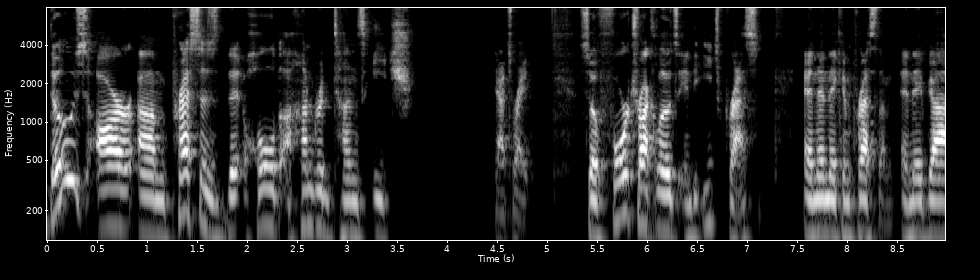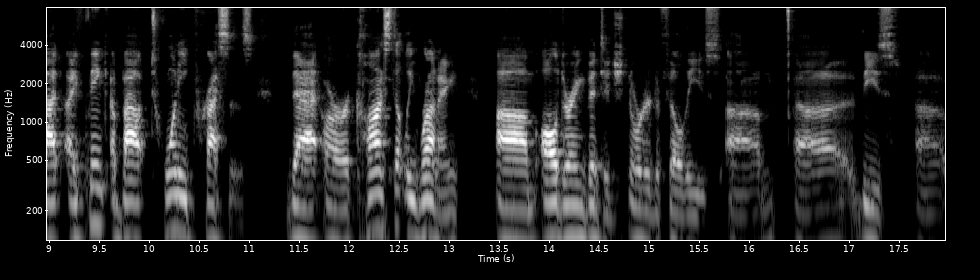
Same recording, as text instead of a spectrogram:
Those are um, presses that hold 100 tons each. That's right. So four truckloads into each press and then they can press them. And they've got, I think, about 20 presses that are constantly running um, all during vintage in order to fill these um, uh, these uh,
